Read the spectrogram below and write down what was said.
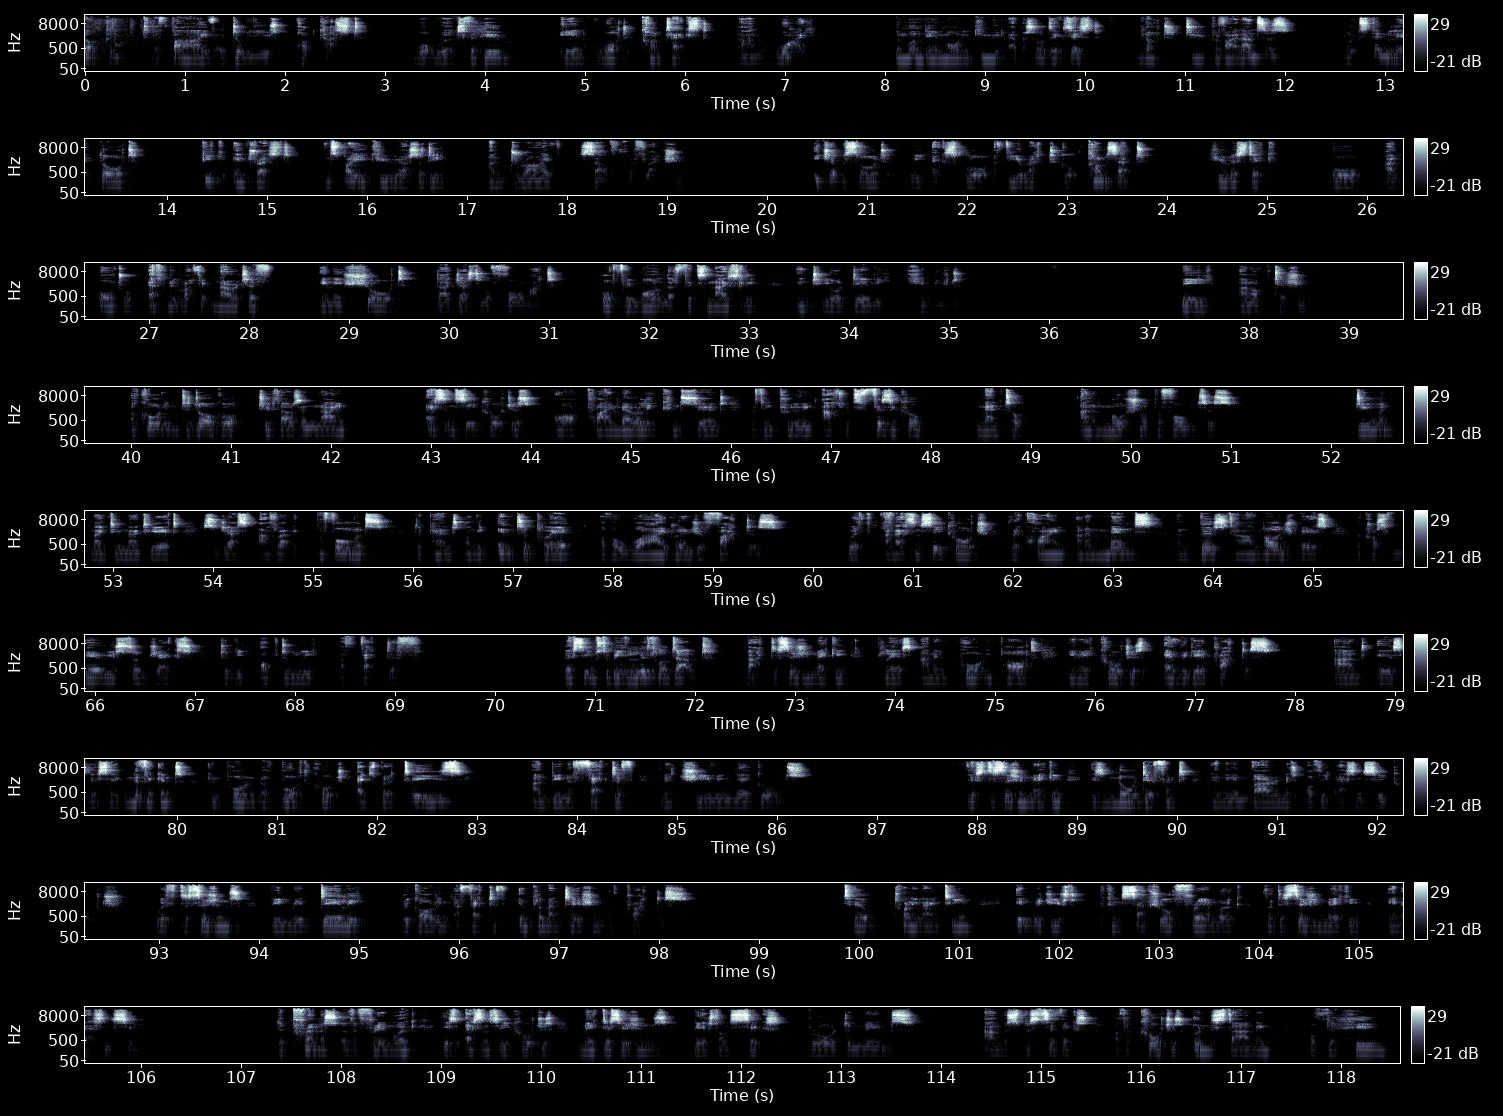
Welcome to the 5Ws podcast. What works for who, in what context, and why. The Monday morning commute episodes exist not to provide answers, but stimulate thought, pique interest, inspire curiosity, and drive self reflection. Each episode, we explore a theoretical concept, heuristic, or an autoethnographic narrative in a short, digestible format, hopefully one that fits nicely into your daily commute. Be an optician. According to Dorgo 2009, S&C coaches are primarily concerned with improving athletes' physical, mental, and emotional performances. Duman 1998 suggests athletic performance depends on the interplay of a wide range of factors, with an S&C coach requiring an immense and versatile knowledge base across various subjects to be optimally effective. There seems to be little doubt that decision making plays an important part in a coach's everyday practice and is a significant component of both coach expertise and being effective in achieving their goals. This decision making is no different in the environment of the S&C coach, with decisions being made daily regarding effective implementation of practice. Till 2019 introduced a conceptual framework for decision making in S&C. The premise of the framework is S&C coaches make decisions based on six broad domains and the specifics of a coach's understanding of the who,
